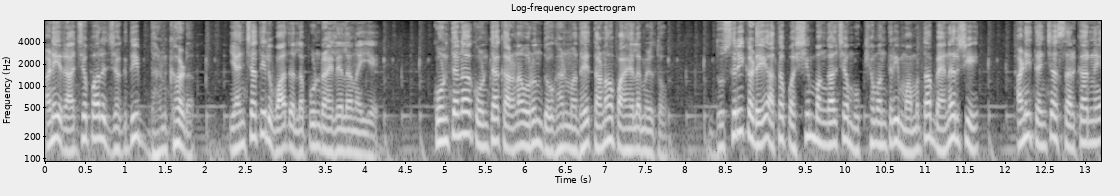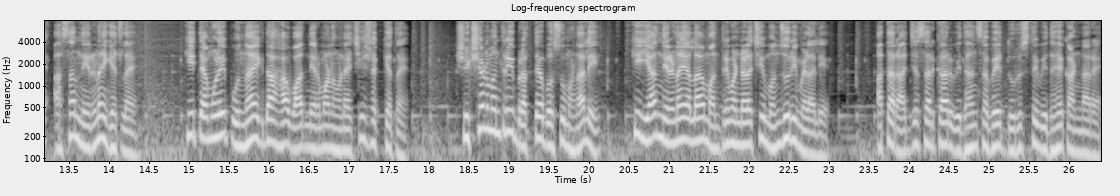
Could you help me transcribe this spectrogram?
आणि राज्यपाल जगदीप धनखड यांच्यातील वाद लपून राहिलेला नाहीये. कोणत्या ना कोणत्या कारणावरून दोघांमध्ये तणाव पाहायला मिळतो. दुसरीकडे आता पश्चिम बंगालच्या मुख्यमंत्री ममता बॅनर्जी आणि त्यांच्या सरकारने असा निर्णय घेतलाय की त्यामुळे पुन्हा एकदा हा वाद निर्माण होण्याची शक्यता आहे शिक्षण मंत्री ब्रत्या बसू म्हणाले की या निर्णयाला मंत्रिमंडळाची मंजुरी मिळाली आहे आता राज्य सरकार विधानसभेत दुरुस्ती विधेयक आणणार आहे.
